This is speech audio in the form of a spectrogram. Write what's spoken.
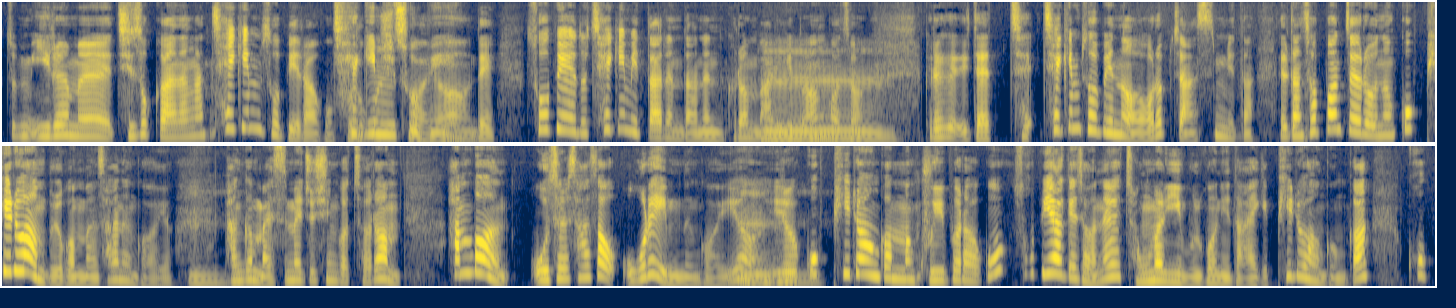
좀 이름을 지속 가능한 책임 소비라고 책임 부르고 싶어요. 소비. 네, 소비에도 책임이 따른다는 그런 말이기도 음. 한 거죠. 음. 그래서 이제 체, 책임 소비는 어렵지 않습니다. 일단 첫 번째로는 꼭 필요한 물건만 사는 거예요. 음. 방금 말씀해 주신 것처럼 한번 옷을 사서 오래 입는 거예요. 음. 그리고 꼭 필요한 것만 구입을 하고 소비하기 전에 정말 이 물건이 나에게 필요한 건가 꼭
